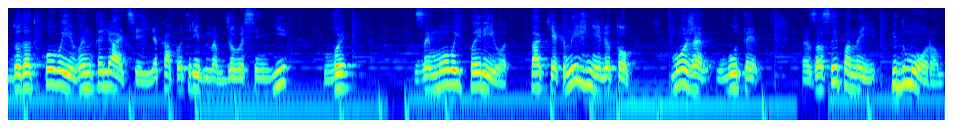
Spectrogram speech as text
додаткової вентиляції, яка потрібна бджолосім'ї в зимовий період, так як нижній льоток може бути засипаний підмором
